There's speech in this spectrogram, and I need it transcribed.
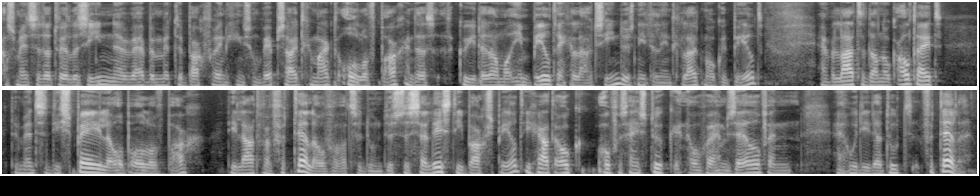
als mensen dat willen zien, eh, we hebben met de Bachvereniging zo'n website gemaakt, All of Bach. En daar kun je dat allemaal in beeld en geluid zien. Dus niet alleen het geluid, maar ook het beeld. En we laten dan ook altijd de mensen die spelen op All of Bach, die laten we vertellen over wat ze doen. Dus de cellist die Bach speelt, die gaat ook over zijn stuk en over hemzelf en, en hoe hij dat doet vertellen.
